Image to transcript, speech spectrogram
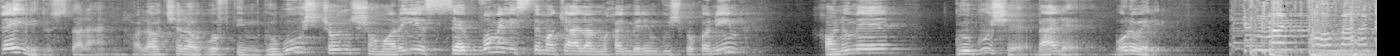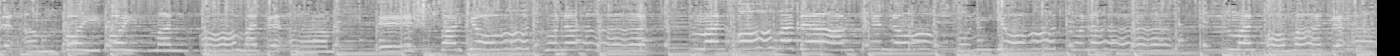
خیلی دوست دارن. حالا چرا گفتیم گوگوش؟ چون شماره سوم لیست ما که الان می‌خوایم بریم گوش بکنیم خانم گوگوشه. بله برو بریم. آمده ام بای بای من آمده ام عشق فریاد کند. من آمده ام که ناز یاد کند. من آمده ام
